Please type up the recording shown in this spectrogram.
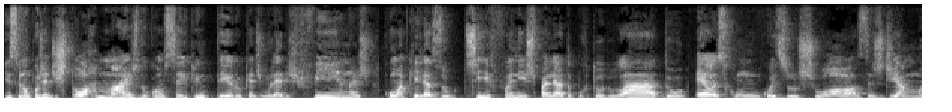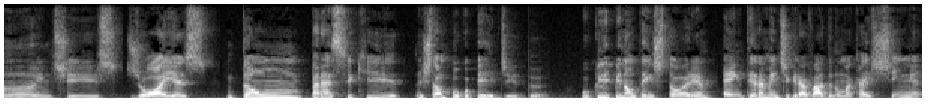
Isso não podia destoar mais do conceito inteiro, que é de mulheres finas, com aquele azul Tiffany espalhado por todo lado, elas com coisas luxuosas, diamantes, joias. Então, parece que está um pouco perdido. O clipe não tem história, é inteiramente gravado numa caixinha,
